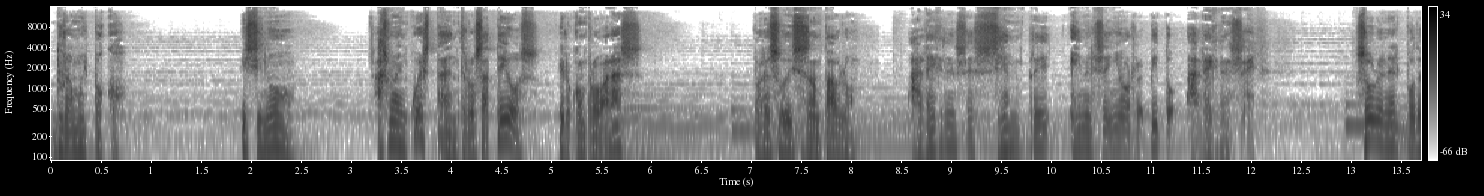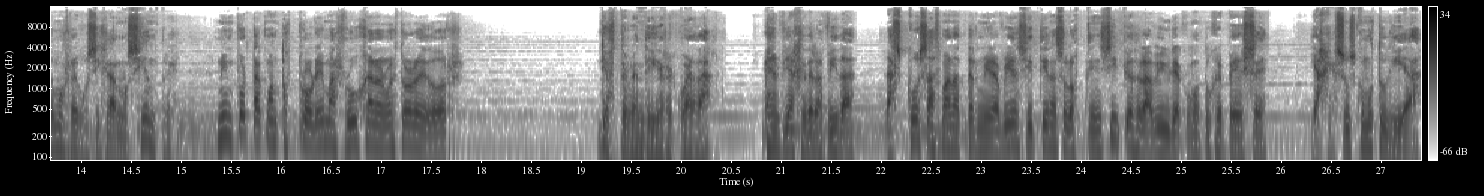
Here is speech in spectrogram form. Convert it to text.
Dura muy poco. Y si no, haz una encuesta entre los ateos y lo comprobarás. Por eso dice San Pablo, alégrense siempre en el Señor. Repito, alégrense. Solo en Él podemos regocijarnos siempre, no importa cuántos problemas rujan a nuestro alrededor. Dios te bendiga y recuerda, en el viaje de la vida las cosas van a terminar bien si tienes los principios de la Biblia como tu GPS y a Jesús como tu guía,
